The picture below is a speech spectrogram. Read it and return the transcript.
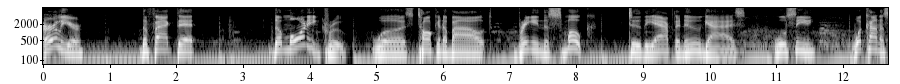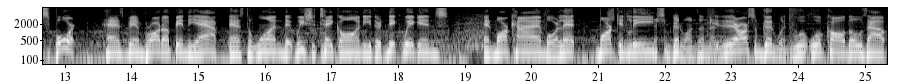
earlier the fact that the morning crew was talking about bringing the smoke to the afternoon guys. We'll see what kind of sport has been brought up in the app as the one that we should take on either Nick Wiggins and Mark Heim or let Mark and Lee. There's some good ones in there. There are some good ones. We'll, we'll call those out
